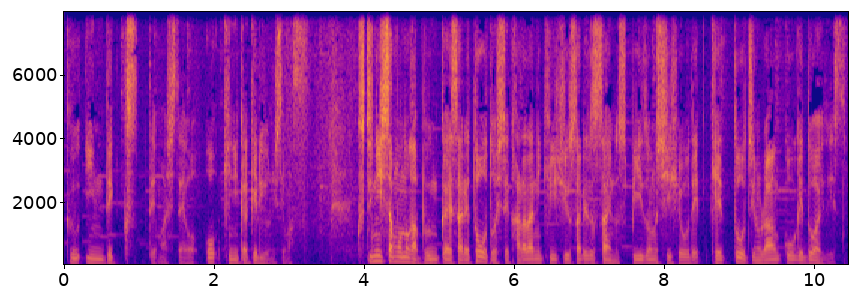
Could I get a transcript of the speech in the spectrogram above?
クインデックスってましたよ、を気にかけるようにしてます。口にしたものが分解され糖として体に吸収される際のスピードの指標で血糖値の乱高下度合いです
